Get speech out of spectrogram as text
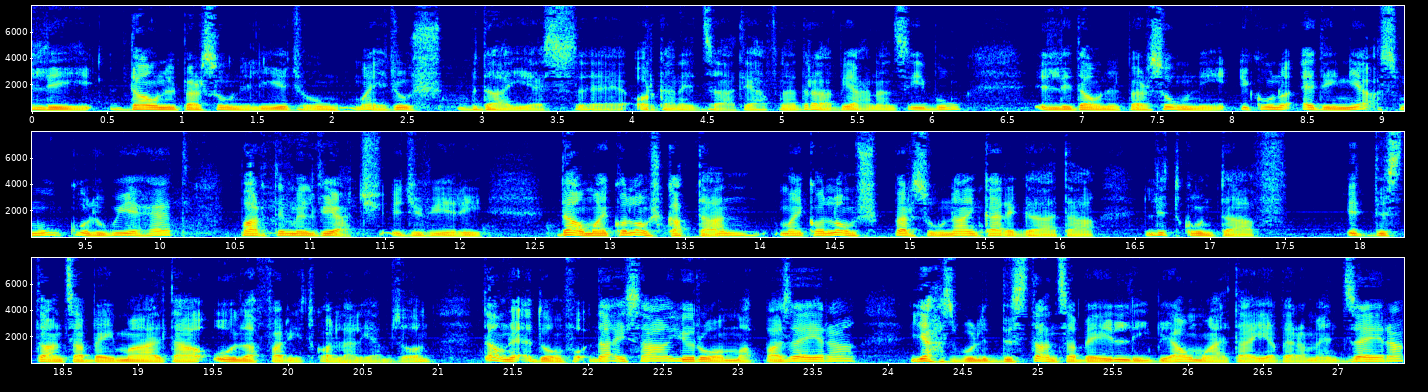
illi dawn il-persuni li jiġu ma jiġux b'dajjes eh, organizzati. Ħafna drabi aħna nsibu illi dawn il-persuni ikunu qegħdin jaqsmu kull wieħed parti mill-vjaġġ, jiġifieri dawn ma jkollhomx kaptan, ma jkollhomx persuna inkarigata li tkun taf id-distanza bejn Malta u l-affarijiet kollha li hemm bżonn. Dawn iqdhom fuq dajsa, juruhom mappa żgħira, jaħsbu li d-distanza bejn il-Libja u Malta hija verament żgħira.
